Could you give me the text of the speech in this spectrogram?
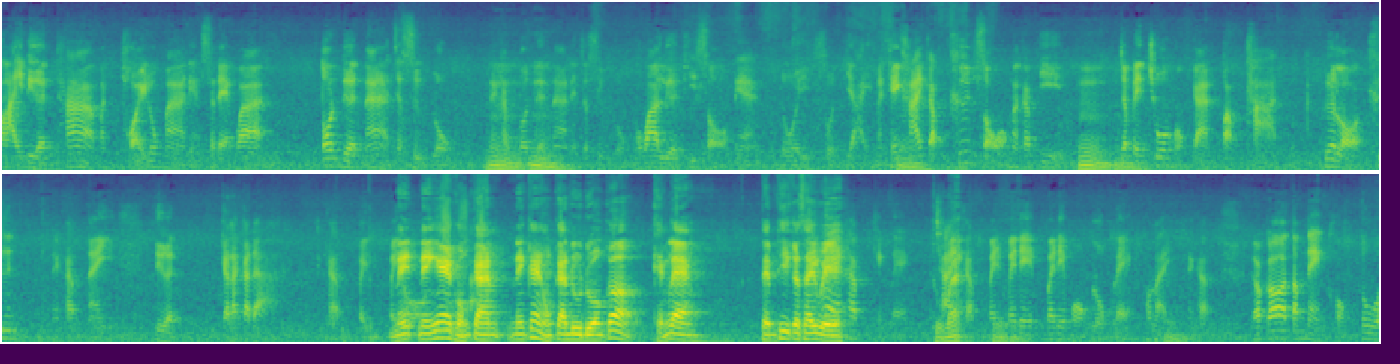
ปลายเดือนถ้ามันถอยลงมาเนี่ยแสดงว่าต้นเดือนหน้าจะซึมลง นะครับอืมต้นเดือนหน้าเนี่ยจะซึมลง เพราะว่าเรือนที่สองเนี่ยโดยส่วนใหญ่มันคล้ายๆกับขึ้นสองนะครับพี่อืมจะเป็นช่วงของการปรับฐานเพื่อรอขึ้นนะครับในเดือนกรกฎานะครับไปไปในรอในแง่ของการในแง่ของการดูดวงก็แข็งแรง เต็มที่ก็ไซด์เวย์แข็งแรงครับแข็งแรงถูกไหมใช่ครับไม่ไม่ได้ไม่ได้มองลงแรงเท่าไหร่นะครับ แล้วก็ตำแหน่งของตัว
